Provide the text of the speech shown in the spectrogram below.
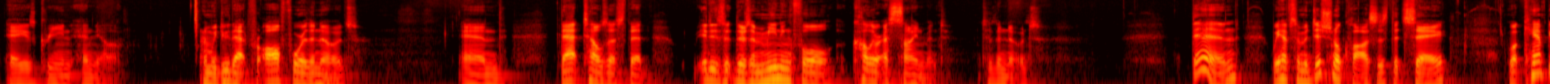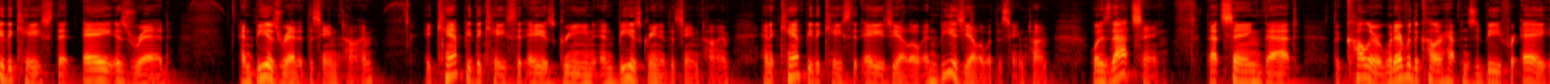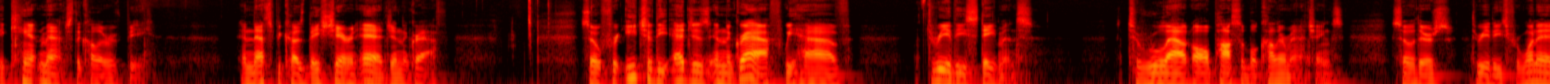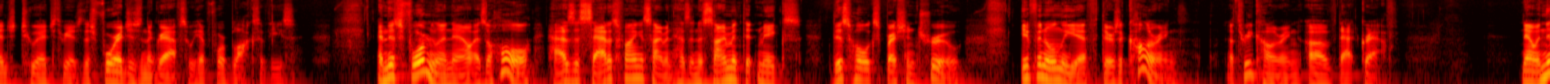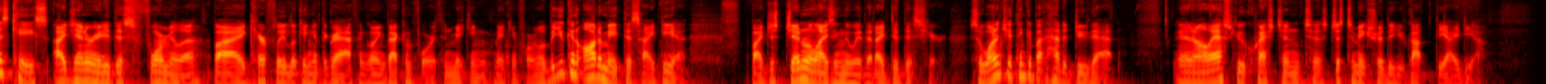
A is green and yellow. And we do that for all four of the nodes. And that tells us that it is there's a meaningful color assignment to the nodes. Then we have some additional clauses that say, well, it can't be the case that A is red and B is red at the same time. It can't be the case that A is green and B is green at the same time. And it can't be the case that A is yellow and B is yellow at the same time. What is that saying? That's saying that the color, whatever the color happens to be for A, it can't match the color of B. And that's because they share an edge in the graph. So for each of the edges in the graph, we have three of these statements to rule out all possible color matchings. So there's three of these for one edge, two edge, three edges. There's four edges in the graph, so we have four blocks of these. And this formula now, as a whole, has a satisfying assignment, has an assignment that makes this whole expression true if and only if there's a coloring, a three coloring of that graph. Now, in this case, I generated this formula by carefully looking at the graph and going back and forth and making, making a formula. But you can automate this idea by just generalizing the way that I did this here. So why don't you think about how to do that? And I'll ask you a question to, just to make sure that you've got the idea.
